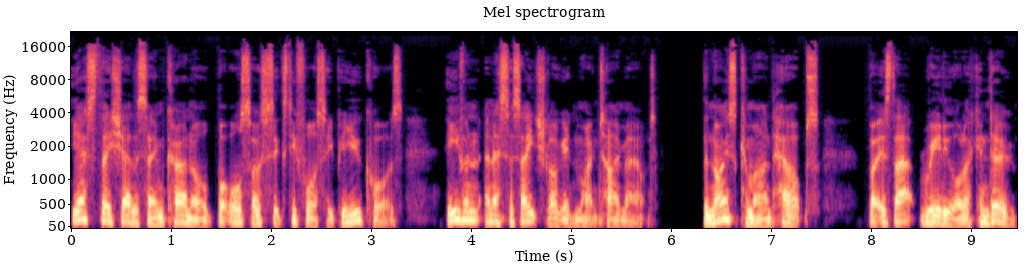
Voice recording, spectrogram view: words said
Yes, they share the same kernel, but also 64 CPU cores. Even an SSH login might time out. The nice command helps, but is that really all I can do?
